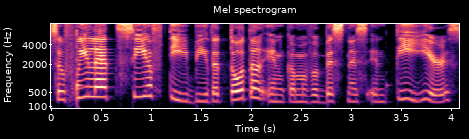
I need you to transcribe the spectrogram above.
So, if we let C of T be the total income of a business in T years,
